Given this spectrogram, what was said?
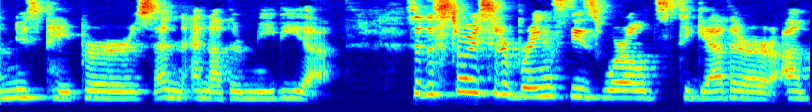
newspapers, and, and other media. So the story sort of brings these worlds together. Um,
